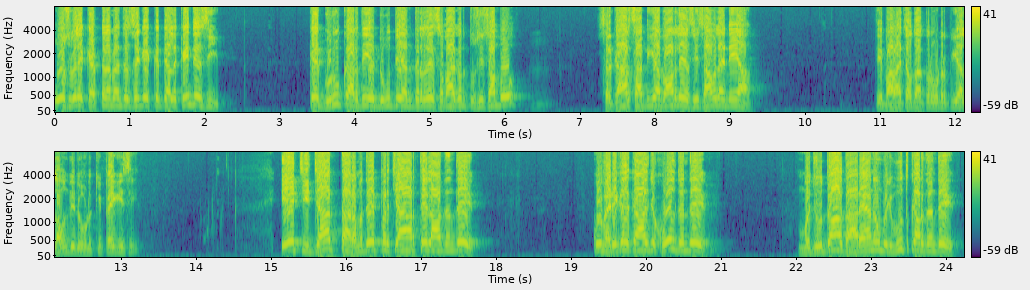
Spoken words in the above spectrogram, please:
ਉਸ ਵੇਲੇ ਕੈਪਟਨ ਅਮਰਿੰਦਰ ਸਿੰਘ ਇੱਕ ਗੱਲ ਕਹਿੰਦੇ ਸੀ ਕਿ ਗੁਰੂ ਘਰ ਦੀ ਹਦੂਦ ਦੇ ਅੰਦਰਲੇ ਸਮਾਗਮ ਤੁਸੀਂ ਸਾਂਭੋ। ਸਰਕਾਰ ਸਾਡੀ ਆ ਬਾਹਰਲੇ ਅਸੀਂ ਸਾਂਭ ਲੈਨੇ ਆ ਤੇ 12 14 ਕਰੋੜ ਰੁਪਇਆ ਲਾਉਣ ਦੀ ਲੋੜ ਕੀ ਪੈ ਗਈ ਸੀ? ਇਹ ਚੀਜ਼ਾਂ ਧਰਮ ਦੇ ਪ੍ਰਚਾਰ ਤੇ ਲਾ ਦਿੰਦੇ। ਕੋਈ ਮੈਡੀਕਲ ਕਾਲਜ ਖੋਲ ਦਿੰਦੇ। ਮੌਜੂਦਾ ਅਦਾਰਿਆਂ ਨੂੰ ਮਜ਼ਬੂਤ ਕਰ ਦਿੰਦੇ।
